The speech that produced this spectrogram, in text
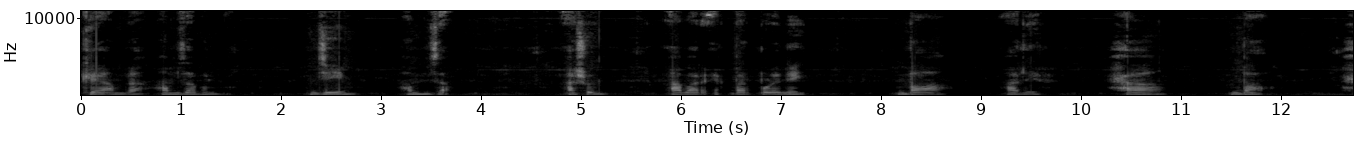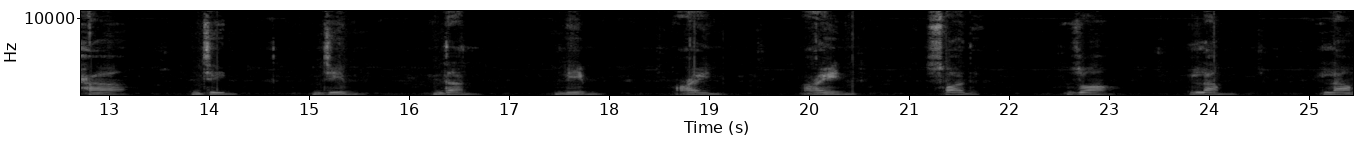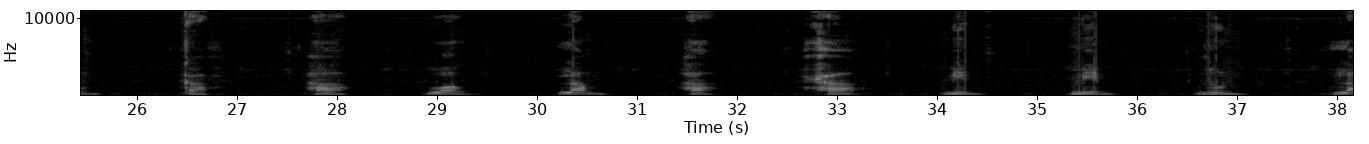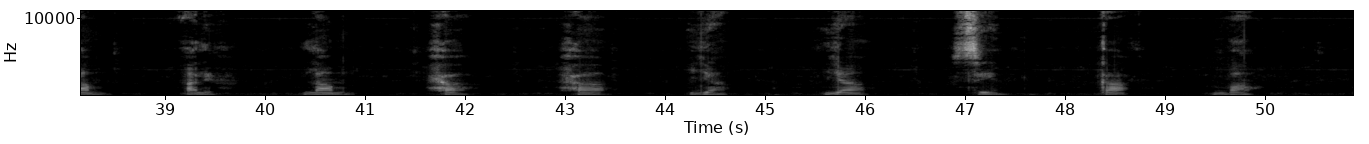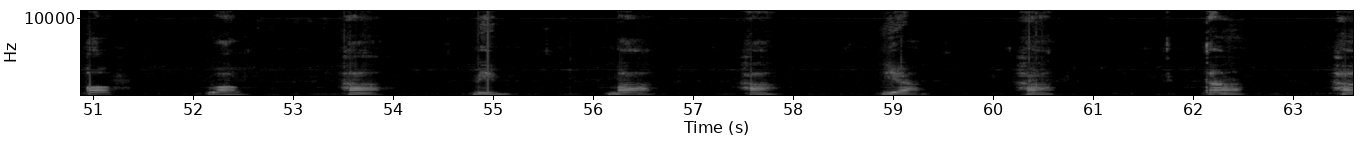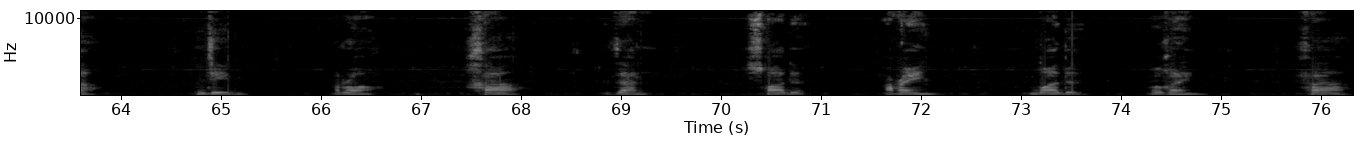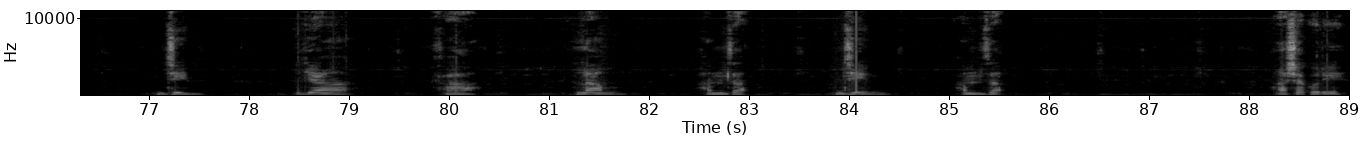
কে আমরা হামজা বলব? জিম, হামজা। আসুন। আবার একবার পড়ে নেই। বা আলিফ। হা, বা। হা জিম জিম দান। মিম, আইন। আইন, সাদ। লাম। লাম, কাফ। হা, ওয়াও। লাম, হা। হা, মিম। মিম নুন লাম আলিফ লাম হা হা ইয়া ইয়া সিন কাফ বা অফ ওয়াও হা মিম বা হা ইয়া হা তা হা জিম র, খা, জাল, সাদ, আইন, বাদ, গাইন, ফা, জিম ইয়া ফা, লাম, হামজা, জিম, হামজা। আশা করি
